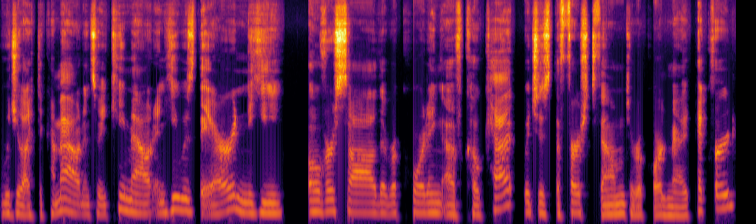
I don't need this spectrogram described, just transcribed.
would you like to come out? And so he came out and he was there and he oversaw the recording of Coquette, which is the first film to record Mary Pickford,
